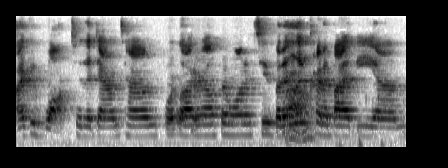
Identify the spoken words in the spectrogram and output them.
I could walk to the downtown Fort Lauderdale if I wanted to, but I live kind of by the um,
